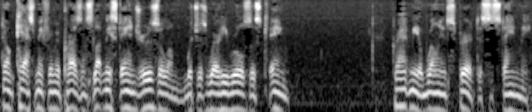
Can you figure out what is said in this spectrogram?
Don't cast me from your presence. Let me stay in Jerusalem, which is where he rules as king. Grant me a willing spirit to sustain me.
